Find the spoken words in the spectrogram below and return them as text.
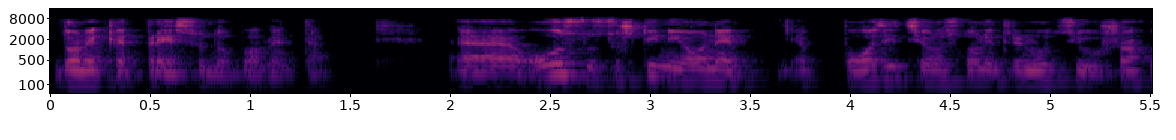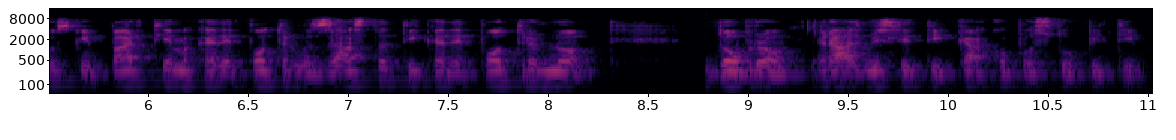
do nekad presudnog momenta. E, ovo su u suštini one pozicije, odnosno oni trenuci u šahovskim partijama kada je potrebno zastati, kada je potrebno dobro razmisliti kako postupiti.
